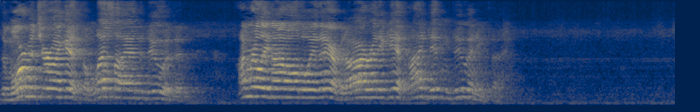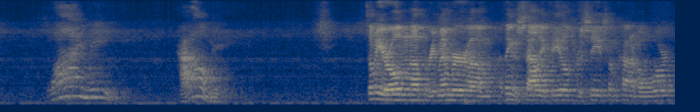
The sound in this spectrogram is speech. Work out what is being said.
The more mature I get, the less I had to do with it. I'm really not all the way there, but I already get I didn't do anything. Why me? How me? Some of you are old enough to remember, um, I think Sally Fields received some kind of award.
